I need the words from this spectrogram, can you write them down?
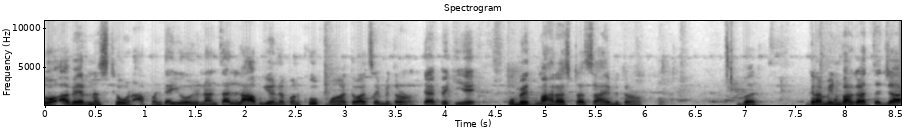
तो अवेअरनेस ठेवून आपण त्या योजनांचा लाभ घेणं पण खूप महत्त्वाचं आहे मित्रांनो. त्यापैकी हे उमेद महाराष्ट्राचं आहे मित्रांनो. बरं. ग्रामीण भागात ज्या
